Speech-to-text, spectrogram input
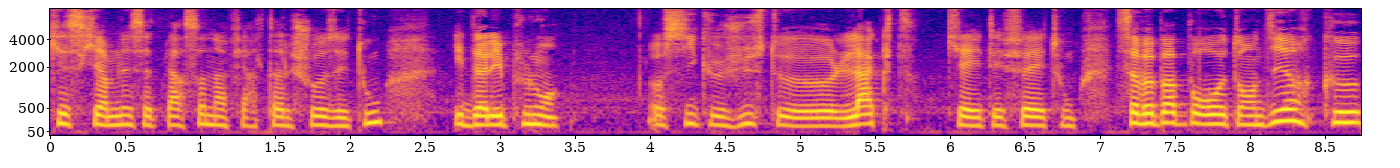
Qu'est-ce qui a amené cette personne à faire telle chose et tout, et d'aller plus loin. Aussi que juste euh, l'acte qui a été fait et tout. Ça ne veut pas pour autant dire que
